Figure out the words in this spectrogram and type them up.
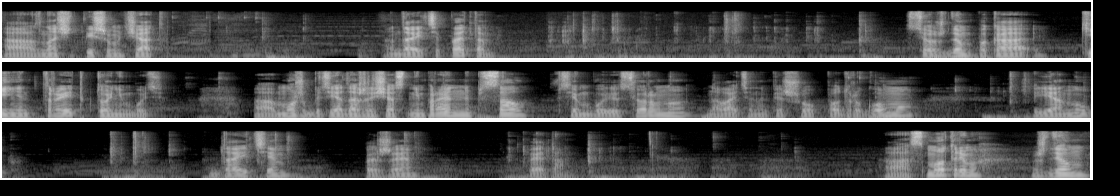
А, значит, пишем в чат. Дайте пэта. Все, ждем пока кинет trade кто-нибудь. А, может быть, я даже сейчас неправильно написал. Всем будет все равно. Давайте напишу по-другому. Я нуб. Дайте ПЖ это. А, смотрим, ждем.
